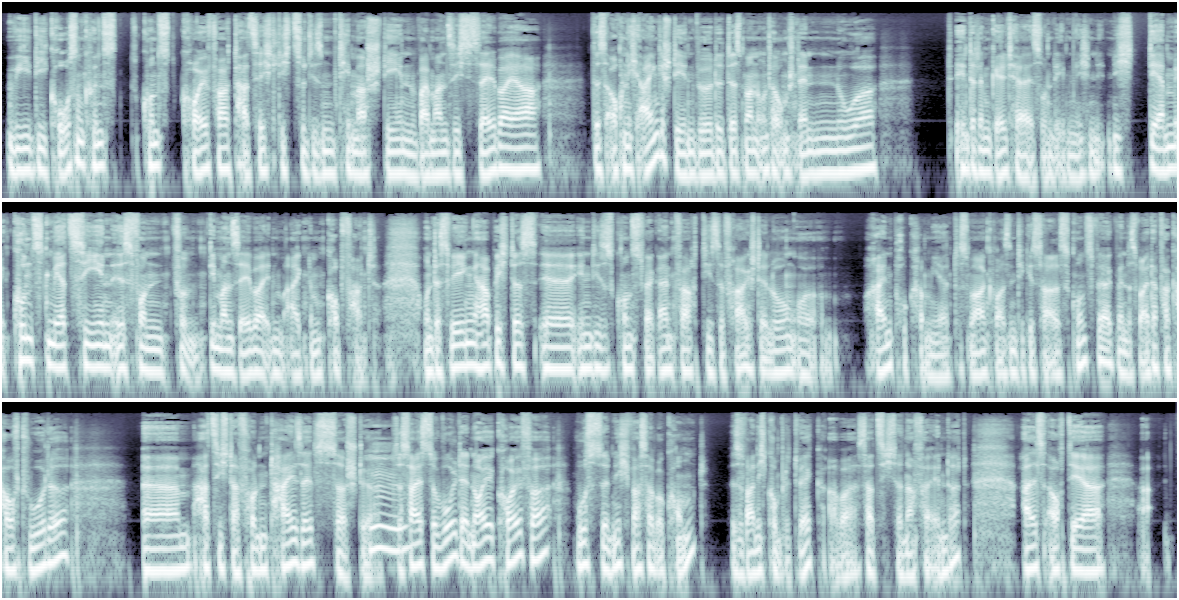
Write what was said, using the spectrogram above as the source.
wie die großen Kunst, Kunstkäufer tatsächlich zu diesem Thema stehen, weil man sich selber ja das auch nicht eingestehen würde, dass man unter Umständen nur hinter dem Geld her ist und eben nicht, nicht der Kunstmäzen ist, von, von dem man selber im eigenen Kopf hat. Und deswegen habe ich das äh, in dieses Kunstwerk einfach diese Fragestellung äh, reinprogrammiert. Das war quasi ein digitales Kunstwerk. Wenn das weiterverkauft wurde, ähm, hat sich davon ein Teil selbst zerstört. Mhm. Das heißt, sowohl der neue Käufer wusste nicht, was er bekommt, es war nicht komplett weg, aber es hat sich danach verändert, als auch der,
